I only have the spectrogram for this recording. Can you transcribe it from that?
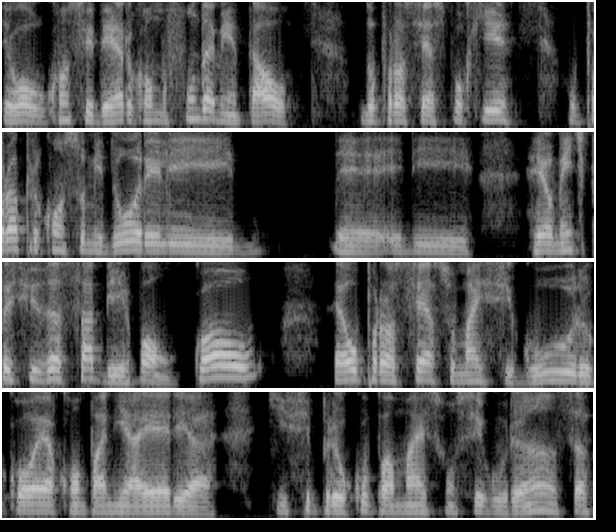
eu considero como fundamental no processo, porque o próprio consumidor ele é, ele realmente precisa saber, bom, qual é o processo mais seguro, qual é a companhia aérea que se preocupa mais com segurança,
